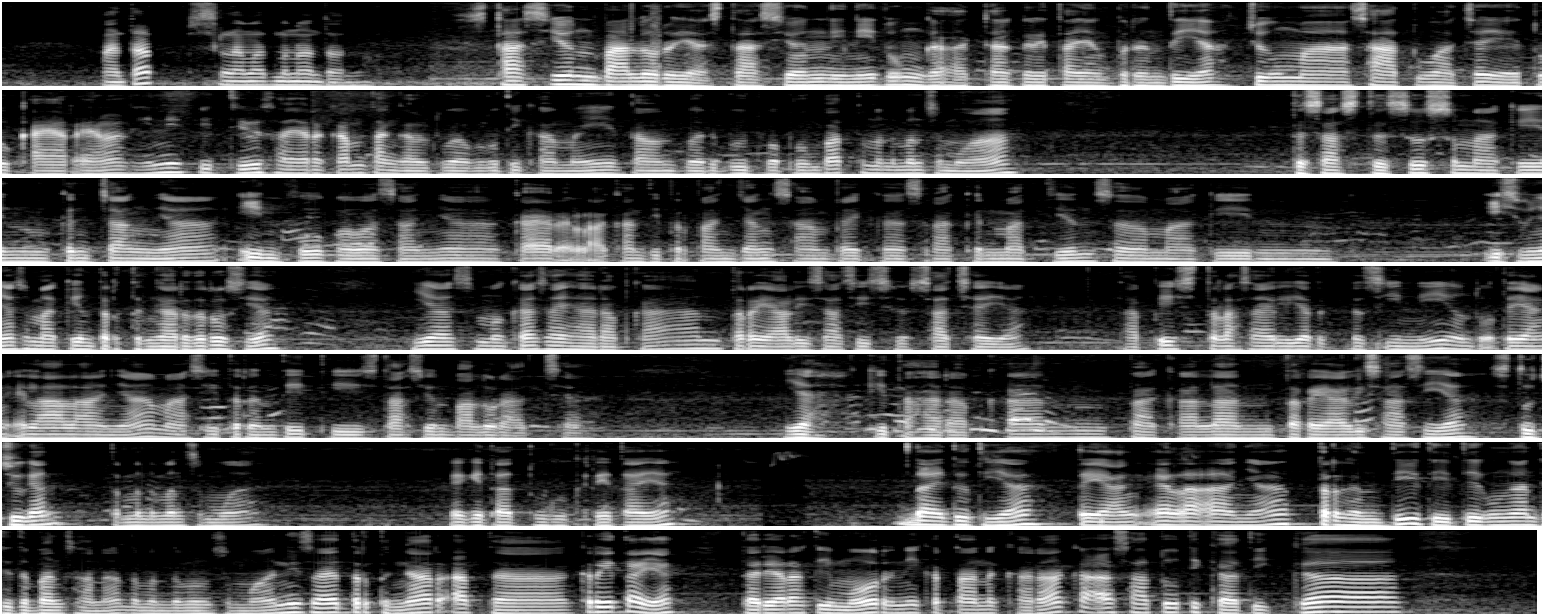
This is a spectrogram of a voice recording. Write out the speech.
Mantap selamat menonton Stasiun Palur ya, stasiun ini tuh nggak ada kereta yang berhenti ya, cuma satu aja yaitu KRL. Ini video saya rekam tanggal 23 Mei tahun 2024 teman-teman semua. Desas-desus semakin kencangnya info bahwasannya KRL akan diperpanjang sampai ke Sragen Madiun semakin isunya semakin terdengar terus ya. Ya semoga saya harapkan terrealisasi saja ya tapi setelah saya lihat ke sini untuk tiang elalanya masih terhenti di stasiun Palu Raja. Ya kita harapkan bakalan terrealisasi ya. Setuju kan teman-teman semua? Oke kita tunggu kereta ya. Nah itu dia tiang LA nya terhenti di tikungan di depan sana teman-teman semua. Ini saya terdengar ada kereta ya dari arah timur. Ini Kertanegara KA 133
